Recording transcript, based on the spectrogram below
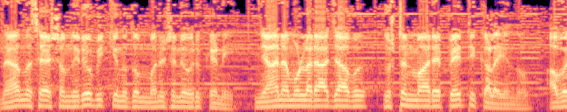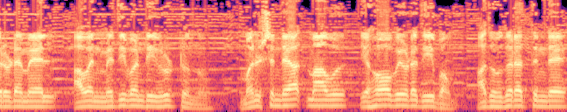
നേർന്ന ശേഷം നിരൂപിക്കുന്നതും മനുഷ്യന് ഒരു കെണി. ജ്ഞാനമുള്ള രാജാവ് ദുഷ്ടന്മാരെ പേറ്റിക്കളയുന്നു. അവരുടെ മേൽ അവൻ മെതിവണ്ടി ഉരുട്ടുന്നു മനുഷ്യന്റെ ആത്മാവ് യഹോവയുടെ ദീപം. അത് ഉദരത്തിന്റെ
